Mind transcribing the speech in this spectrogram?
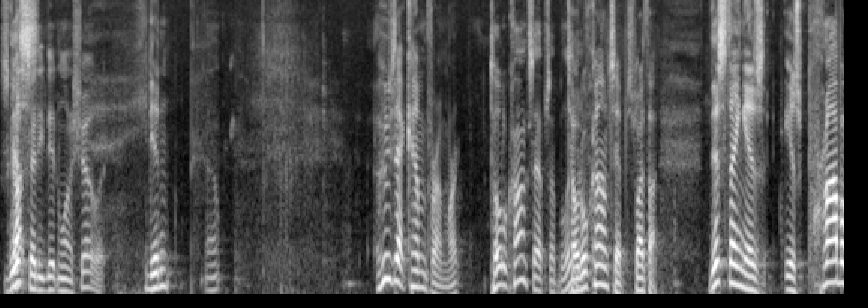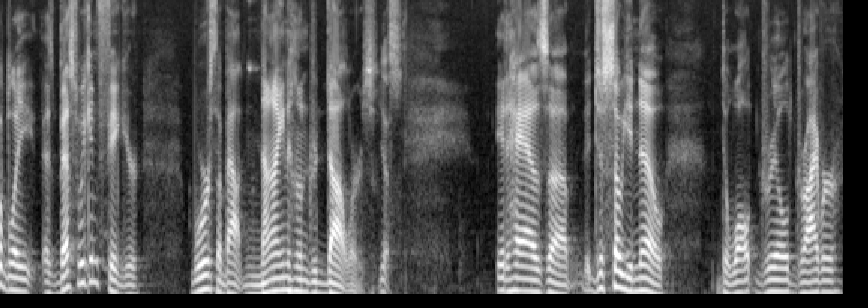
Scott This- said he didn't want to show it. He didn't. No. Who's that come from, Mark? Total Concepts, I believe. Total Concepts, That's what I thought. This thing is is probably, as best we can figure, worth about nine hundred dollars. Yes. It has, uh, just so you know, DeWalt drill driver,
